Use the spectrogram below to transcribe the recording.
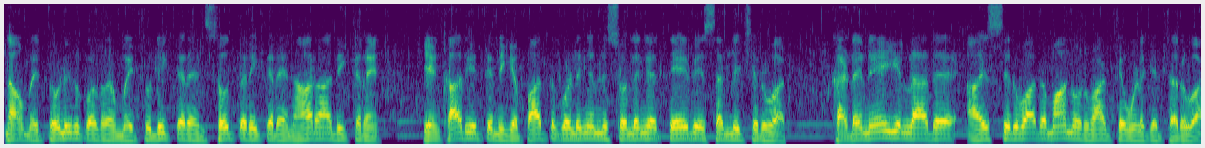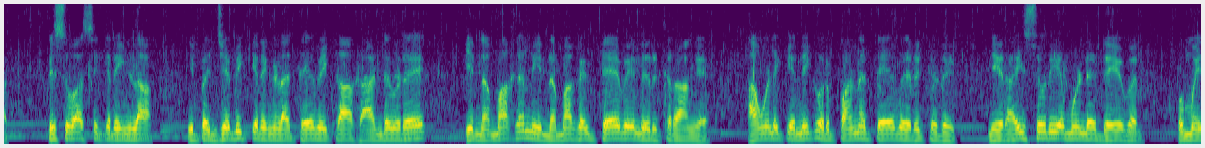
நான் உண்மை தொழில் கொள்றேன் உண்மை சோத்தரிக்கிறேன் ஆராதிக்கிறேன். என் காரியத்தை நீங்க பார்த்து கொள்ளுங்கன்னு சொல்லுங்க தேவையை சந்திச்சிருவார். கடனே இல்லாத ஆசீர்வாதமான ஒரு வாழ்க்கை உங்களுக்கு தருவார். விசுவாசிக்கிறீங்களா? இப்ப ஜெபிக்கிறீங்களா? தேவைக்காக ஆண்டவரே இந்த மகன் இந்த மகள் தேவையில் இருக்கிறாங்க. அவங்களுக்கு என்னைக்கு ஒரு பண தேவை இருக்குது? நீர் ஐஸ்வர்யம் உள்ள தேவன். உண்மை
